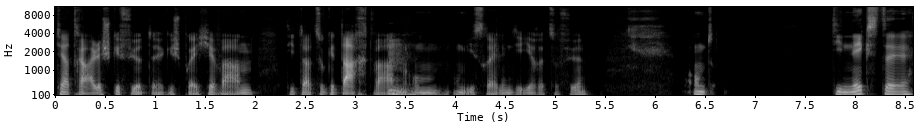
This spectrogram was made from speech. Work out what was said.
theatralisch geführte Gespräche waren, die dazu gedacht waren, mhm. um, um Israel in die Irre zu führen. Und die nächste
